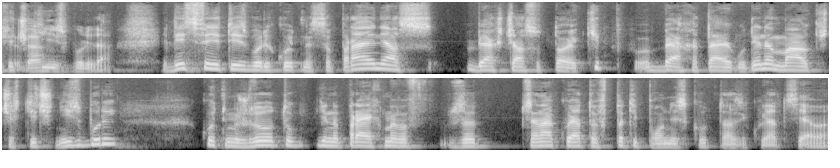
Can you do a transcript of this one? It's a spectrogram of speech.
всички да. избори. Да. Единствените избори, които не са правени, аз бях част от този екип, бяха тая година малки частични избори, които между другото ги направихме в, за цена, която е в пъти по-ниска от тази, която Сява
